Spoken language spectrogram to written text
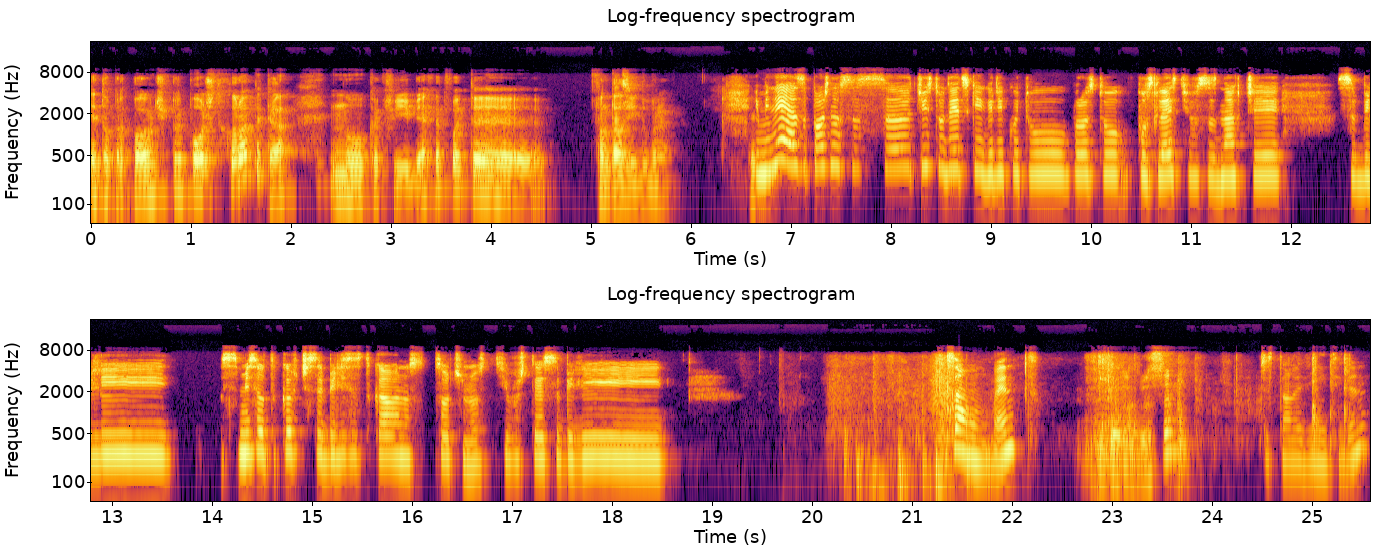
Ето, предполагам, че при повечето хора е така, но какви бяха твоите фантазии, добре? Еми не, аз започнах с а, чисто детски игри, които просто последствие осъзнах, че са били смисъл такъв, че са били с такава насоченост и въобще са били само момент. Да, разбира се. Че стана един инцидент.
